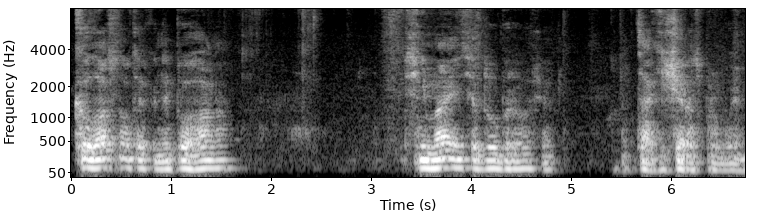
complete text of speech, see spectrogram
класно, так непогано. Знімається добре. Все. Так, еще ще раз пробуємо.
